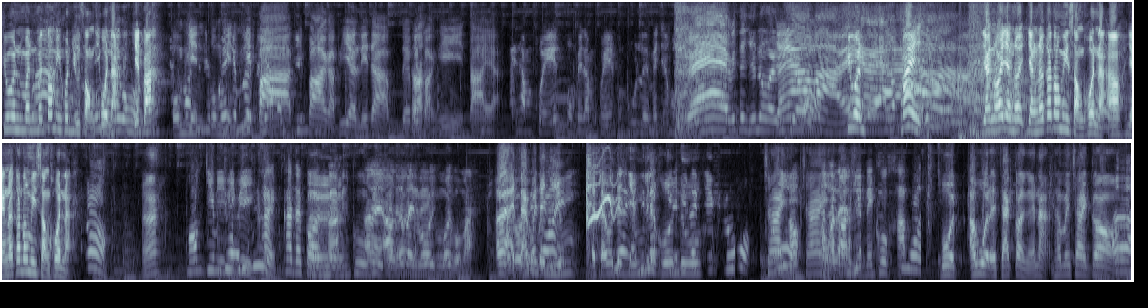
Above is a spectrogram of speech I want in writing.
คือมันมันมันต้องมีคนอยู่สองคนอะผมเก็ตปะผมเห็นผมเห็นพี่ปาพี่ปากับพี่อลิสอะเดินไปฝั่งที่ตายอะไปทำเควสผมไปทำเควสผมพูดเลยไม่เจอผมแย่ไม่จะยืนหน่อยแล้ไม่เดียววคือมันไม่อย่างน้อยอย่างน้อยอย่างน้อยก็ต้องมีสองคนอะเอาอย่างน้อยก็ต้องมีสองคนอะโอ้ฮะพร้อมจิ้มพี่ช่วยพี่พี่ฆาฆาตกรเออเป็นผู้อะไรพี่เอาถ้าเป็นโว้ยโว้ยผมอะ เออไอ้แซคมันจะยิ้มไอ้แซคมันจะยิ้มที่ละคนดูรู้ใช่ใช่ฆาตกรคือเป็นคู่ครับโหวตเอาโหวตไอ้แซคก่อนงั้นอะ ถ้าไม่ใช่ก็เออ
